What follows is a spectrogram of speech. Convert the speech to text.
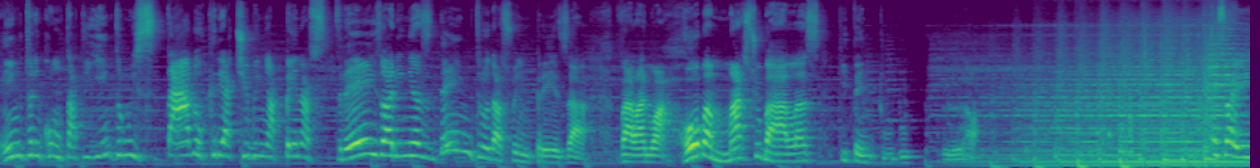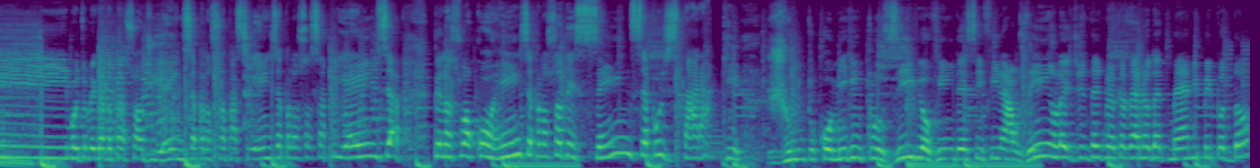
entram em contato e entram no estado criativo em apenas três horinhas dentro da sua empresa. Vai lá no arroba Márcio Balas, que tem tudo lá. É isso aí! Muito obrigado pela sua audiência, pela sua paciência, pela sua sapiência, pela sua ocorrência, pela sua decência, por estar aqui junto comigo, inclusive ouvindo esse finalzinho, ladies and gentlemen, because I know that many people don't,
